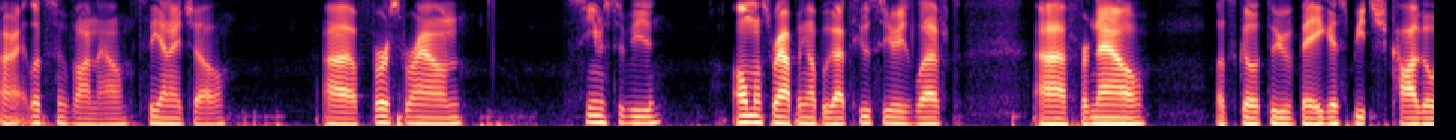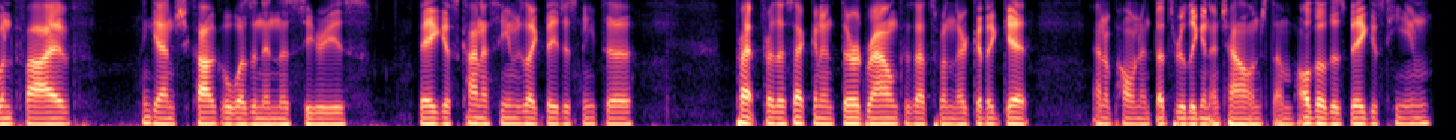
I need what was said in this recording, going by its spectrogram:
All right, let's move on now to the NHL. Uh, first round seems to be almost wrapping up. We got two series left. Uh, for now, let's go through Vegas beat Chicago in five. Again, Chicago wasn't in this series. Vegas kind of seems like they just need to prep for the second and third round because that's when they're going to get an opponent that's really going to challenge them. Although this Vegas team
